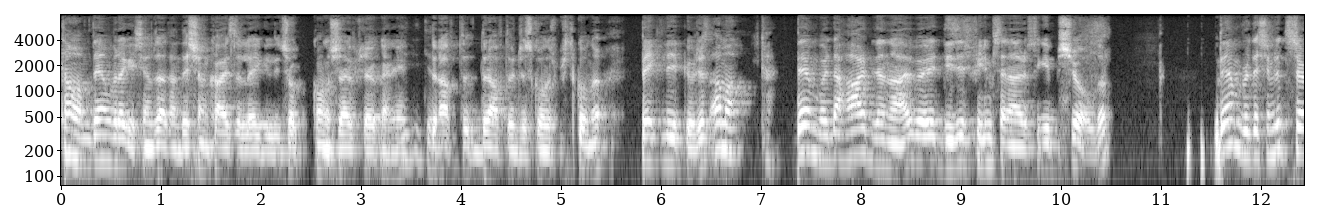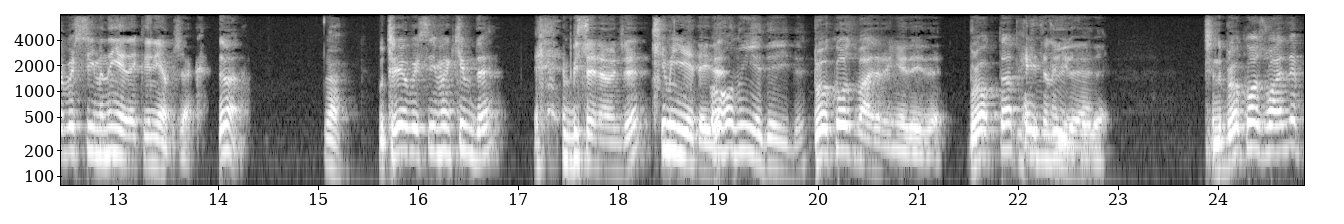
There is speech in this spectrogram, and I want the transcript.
Tamam Denver'a geçelim. Zaten Deshaun Kaiser'la ilgili çok konuşacak bir şey yok. Hani draft, draft öncesi konuşmuştuk onu. Bekleyip göreceğiz. Ama Denver'da harbiden abi böyle dizi film senaryosu gibi bir şey oldu. Denver'da şimdi Trevor Seaman'ın yedekliğini yapacak. Değil mi? Evet. Bu Trevor Seaman kimdi? bir sene önce. Kimin yedeğiydi? O onun yedeğiydi. Brock Osweiler'ın yedeğiydi. Brock da Peyton'ın yedeğiydi. yani. Şimdi Brock Osweiler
